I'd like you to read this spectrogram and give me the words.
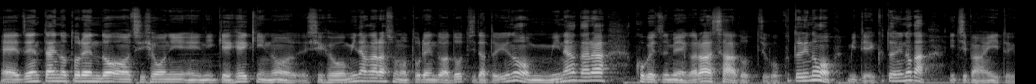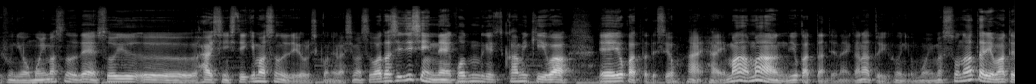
え、全体のトレンド、指標に、日経平均の指標を見ながら、そのトレンドはどっちだというのを見ながら、個別銘柄さあどっち動くというのを見ていくというのが一番いいというふうに思いますので、そういう配信していきますので、よろしくお願いします。私自身ね、この時、紙キーは良、えー、かったですよ。はいはい。まあまあ、良かったんじゃないかなというふうに思います。そのあたりはまた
